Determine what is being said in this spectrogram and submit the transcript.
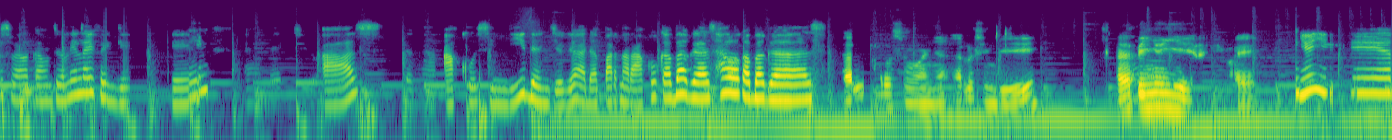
listeners, welcome to Live Again and back to us dengan aku Cindy dan juga ada partner aku Kak Bagas. Halo Kak Bagas. Halo semuanya, halo Cindy. Happy New Year. Hai. New Year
